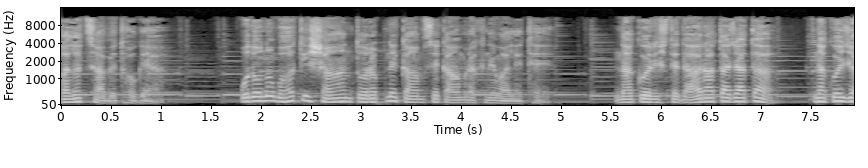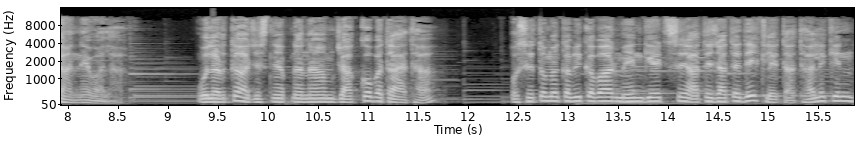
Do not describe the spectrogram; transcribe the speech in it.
गलत साबित हो गया। वो दोनों बहुत ही शांत और अपने काम से काम रखने वाले थे। ना कोई रिश्तेदार आता जाता, ना कोई जानने वाला। वो लड़का जिसने अपना नाम जाको बताया था उसे तो मैं कभी कभार मेन गेट से आते जाते देख लेता था, लेकिन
